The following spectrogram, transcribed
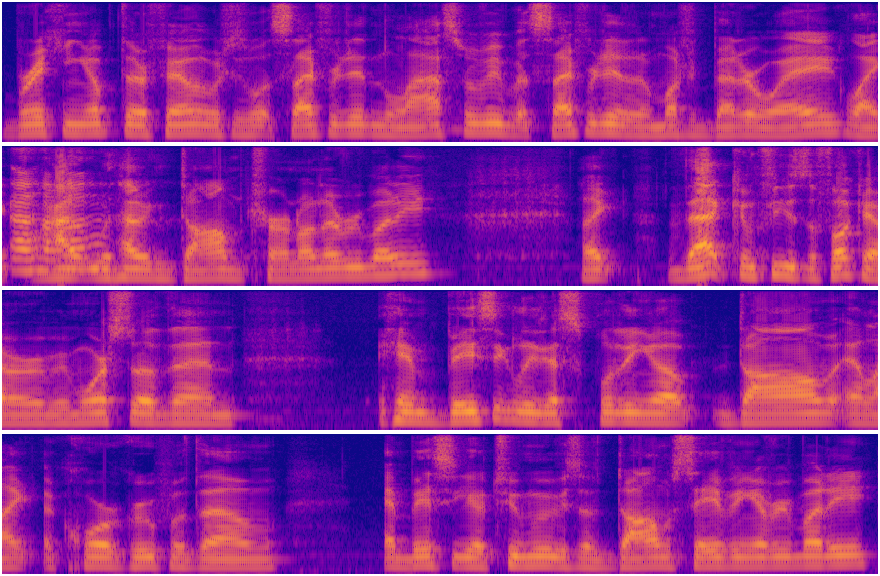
breaking up their family, which is what Cipher did in the last movie. But Cipher did it in a much better way, like Uh-huh. ha- with having Dom turn on everybody. Like that confused the fuck out of everybody more so than him basically just splitting up Dom and like a core group of them, and basically you have two movies of Dom saving everybody,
